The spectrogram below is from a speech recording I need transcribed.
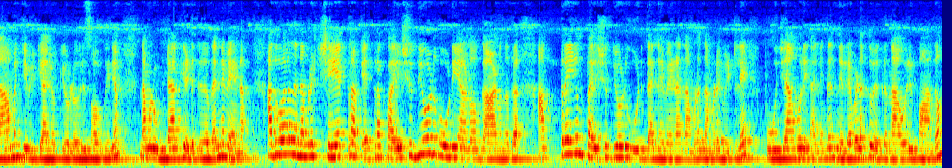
നാമം ജപിക്കാനും ഒക്കെയുള്ള ഒരു സൗകര്യം നമ്മൾ ഉണ്ടാക്കിയെടുക്കുക തന്നെ വേണം. അതുപോലെ തന്നെ നമ്മൾ ക്ഷേത്രം എത്ര പരിശുദ്ധിയോട് കൂടിയാണോ കാണുന്നത് അത്രയും പരിശുദ്ധിയോട് കൂടി തന്നെ വേണം നമ്മൾ നമ്മുടെ വീട്ടിലെ പൂജാമുറി അല്ലെങ്കിൽ നിലവിളക്ക് വെക്കുന്ന ആ ഒരു ഭാഗം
